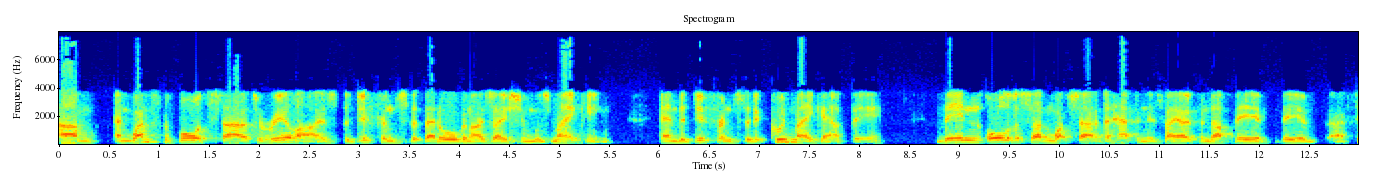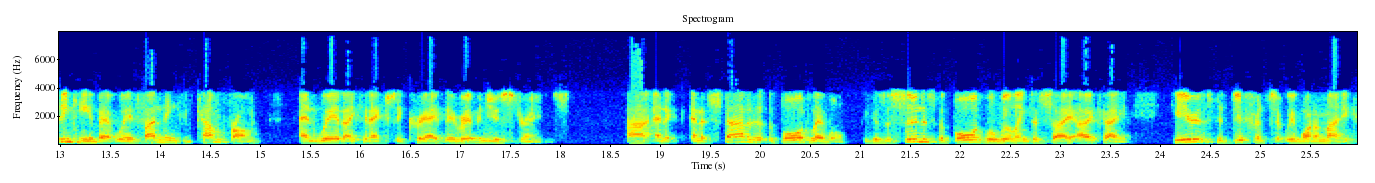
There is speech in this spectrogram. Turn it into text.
Um, and once the board started to realise the difference that that organisation was making and the difference that it could make out there, then all of a sudden what started to happen is they opened up their, their uh, thinking about where funding could come from and where they could actually create their revenue streams. Uh, and, it, and it started at the board level because as soon as the board were willing to say, okay, here is the difference that we want to make,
